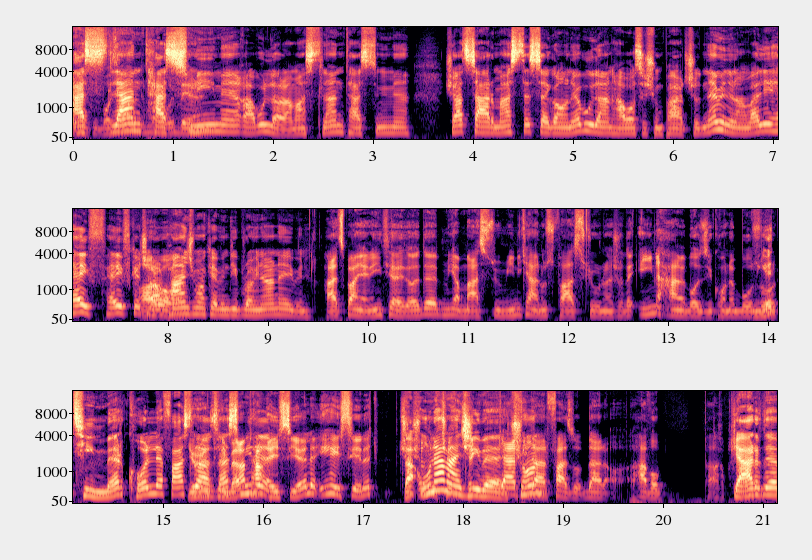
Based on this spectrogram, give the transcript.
اصلا تصمیم قبول دارم. اصلا تصمیم شاید سرمست سگانه بودن حواسشون پرت شد. نمی‌دونم ولی حیف حیف که آره بابا. پنج ماه کوین دی بروینه رو نمی‌بینیم. حتما یعنی این تعداد میگم مصدومینی که هنوز فصل شروع نشده این همه بازیکن بزرگ. تیمبر کل فصل یورن از دست میده. این ACL و؟ اونم عجیبه، چون- در فضا در هوا گرد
